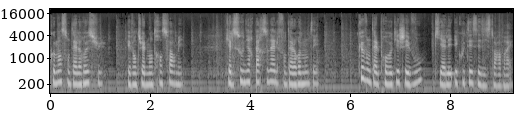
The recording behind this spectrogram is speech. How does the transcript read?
Comment sont-elles reçues, éventuellement transformées? Quels souvenirs personnels font-elles remonter? Que vont-elles provoquer chez vous qui allez écouter ces histoires vraies?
